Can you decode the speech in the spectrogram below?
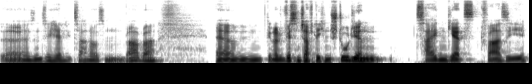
äh, sind sicher die zahllosen bla bla. Ähm, genau, die wissenschaftlichen Studien zeigen jetzt quasi,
